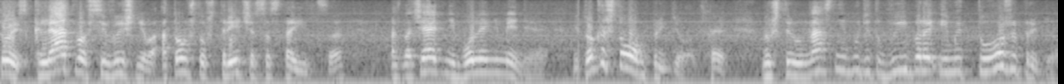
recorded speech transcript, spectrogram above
То есть клятва Всевышнего о том, что встреча состоится, означает не более, не менее. Не только что он придет, но что и у нас не будет выбора, и мы тоже придем.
